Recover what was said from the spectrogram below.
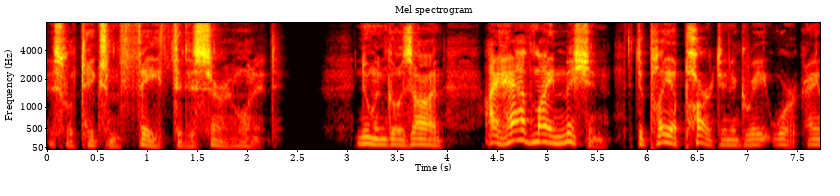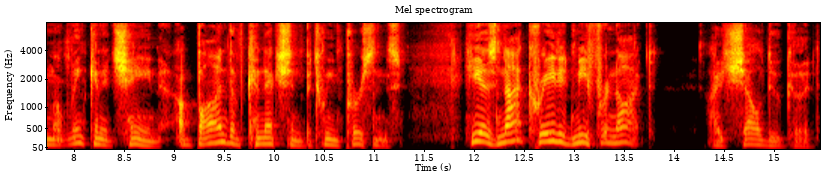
This will take some faith to discern, won't it? Newman goes on, I have my mission to play a part in a great work. I am a link in a chain, a bond of connection between persons. He has not created me for naught. I shall do good.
